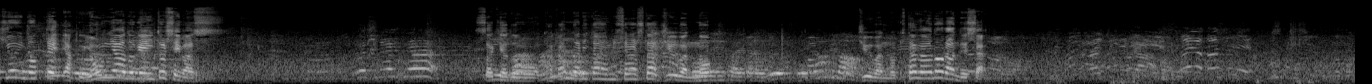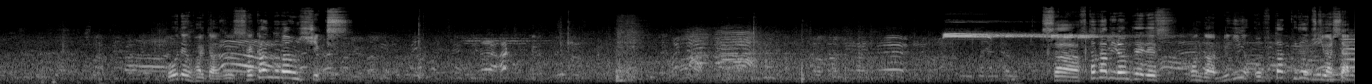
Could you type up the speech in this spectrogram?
勢いに乗って約4ヤードゲインとしています。先ほどの果敢なリターンを見せました10番の10番の北川のランでした。ゴールデンファイターズセカンドダウン6さあ再びランプレーです。今度は右オフタックルをつきました。オフ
